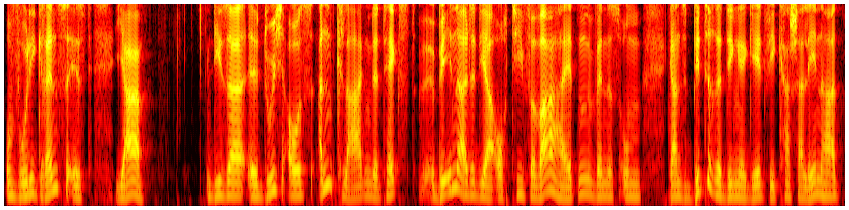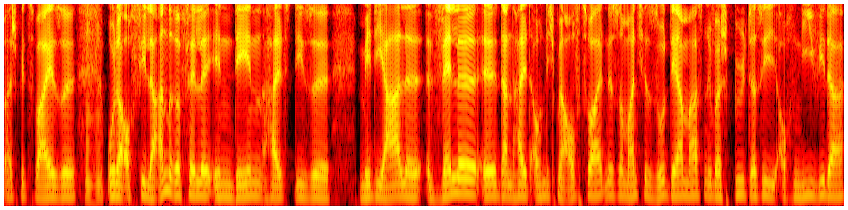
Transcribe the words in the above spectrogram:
und wo die Grenze ist. Ja, dieser äh, durchaus anklagende Text äh, beinhaltet ja auch tiefe Wahrheiten, wenn es um ganz bittere Dinge geht, wie Kascha Lehnhardt beispielsweise mhm. oder auch viele andere Fälle, in denen halt diese mediale Welle äh, dann halt auch nicht mehr aufzuhalten ist und manche so dermaßen überspült, dass sie auch nie wieder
